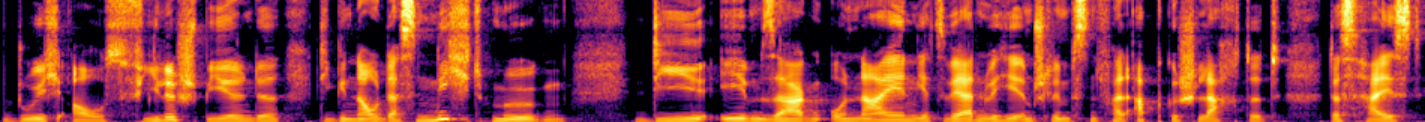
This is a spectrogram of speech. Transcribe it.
durchaus viele Spielende, die genau das nicht mögen, die eben sagen, oh nein, jetzt werden wir hier im schlimmsten Fall abgeschlachtet. Das heißt,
